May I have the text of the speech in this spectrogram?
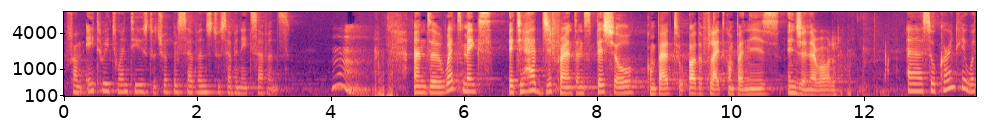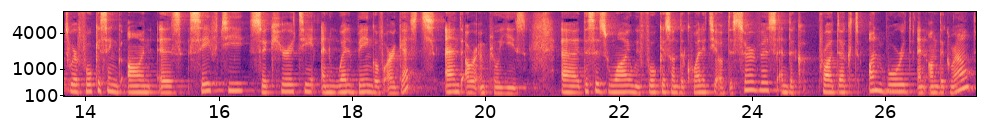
from A320s to 777s to 787s. Hmm. And uh, what makes Etihad different and special compared to other flight companies in general? Uh, so currently what we're focusing on is safety, security and well-being of our guests and our employees. Uh, this is why we focus on the quality of the service and the product on board and on the ground.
